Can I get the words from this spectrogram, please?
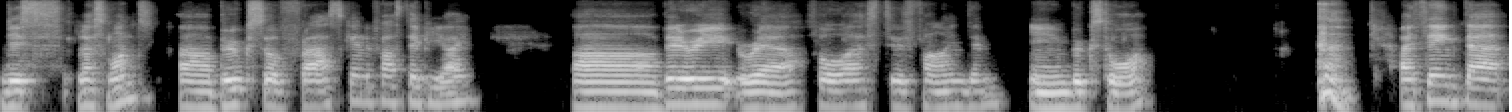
this last month, uh, books of Flask and Fast API are very rare for us to find them in bookstore. I think that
